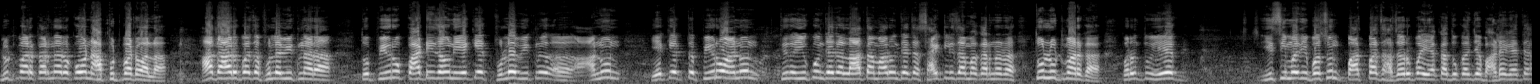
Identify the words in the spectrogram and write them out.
लूटमार करणारा कोण? हा फुटपाथवाला. हा दहा रुपयाचा फुलं विकणारा. तो पेरू पाठी जाऊन एक एक फुलं विक आणून एक एक तर पेरू आणून तिथं विकून त्याच्या लाता मारून त्याच्या सायकली जमा करणारा तो लूटमार का? परंतु एक ए सीमध्ये बसून पाच पाच हजार रुपये एका दुकानचे भाडे घेत्या.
